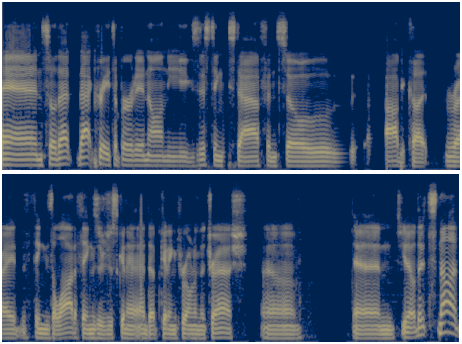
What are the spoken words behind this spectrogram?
and so that that creates a burden on the existing staff. And so i'll be cut right? Things a lot of things are just going to end up getting thrown in the trash. Um, and you know it's not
